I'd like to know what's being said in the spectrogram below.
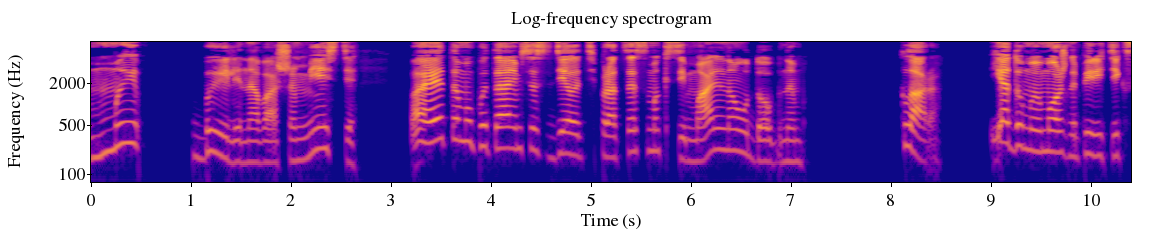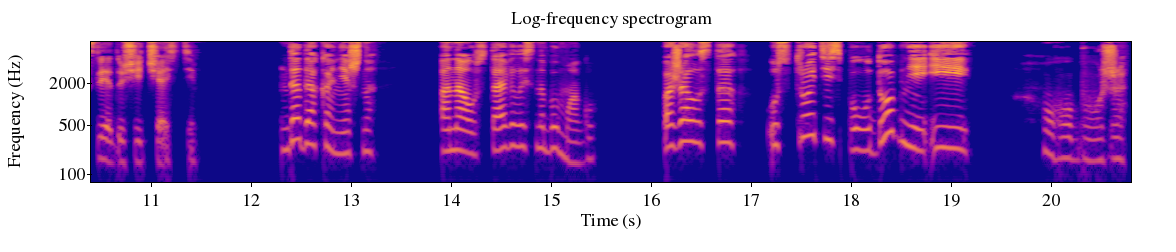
Мы были на вашем месте, поэтому пытаемся сделать процесс максимально удобным. Клара, я думаю, можно перейти к следующей части. Да-да, конечно. Она уставилась на бумагу. Пожалуйста, устройтесь поудобнее и... О, боже.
